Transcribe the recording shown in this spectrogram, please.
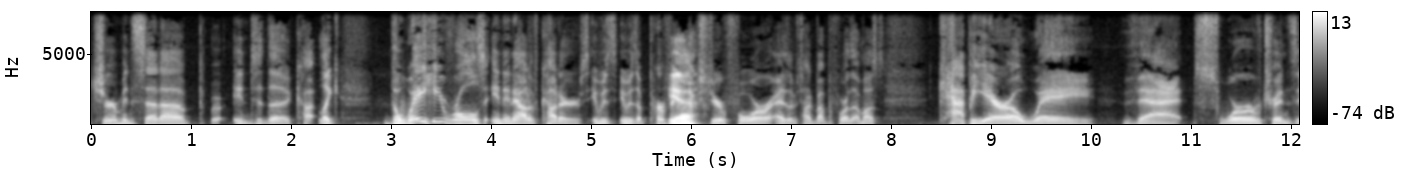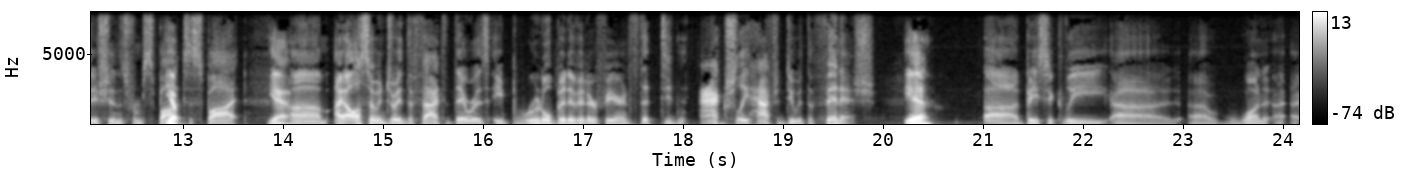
German setup into the cut, like the way he rolls in and out of cutters, it was it was a perfect Yeah. mixture for, as I've talked about before, the almost Cappy era way that Swerve transitions from spot Yep. to spot. Yeah. Um, I also enjoyed the fact that there was a brutal bit of interference that didn't actually have to do with the finish. yeah. Uh, basically, uh, uh, one, I,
